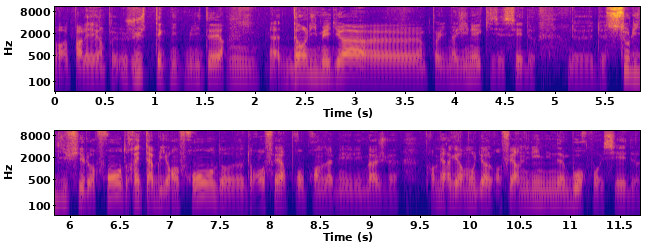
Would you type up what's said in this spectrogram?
On va parler un peu juste technique militaire. Euh, Dans l'immédiat, euh, on peut imaginer qu'ils essaient de, de- de solidifier leur front, de rétablir un front, de, de refaire, pour reprendre l'image de la Première Guerre mondiale, refaire une ligne d'Hindenburg pour essayer de,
